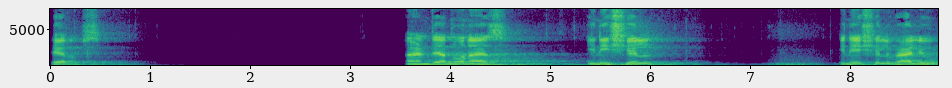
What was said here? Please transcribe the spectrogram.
theorems and they are known as initial initial value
